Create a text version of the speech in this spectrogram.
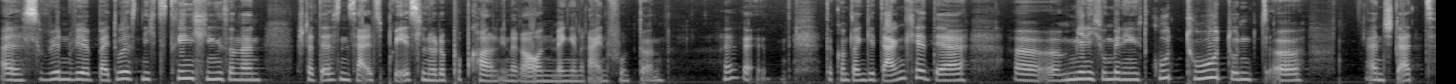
als würden wir bei Durst nichts trinken, sondern stattdessen Salz, Brezeln oder Popcorn in rauen Mengen reinfuttern. Da kommt ein Gedanke, der äh, mir nicht unbedingt gut tut und äh, anstatt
